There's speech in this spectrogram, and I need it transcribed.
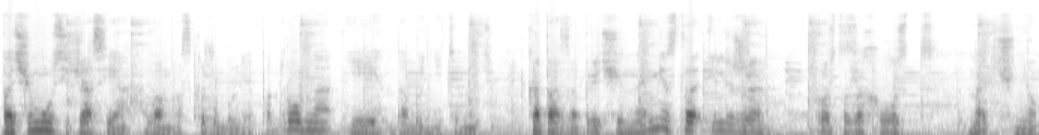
Почему сейчас я вам расскажу более подробно и дабы не тянуть кота за причинное место или же просто за хвост, начнем.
